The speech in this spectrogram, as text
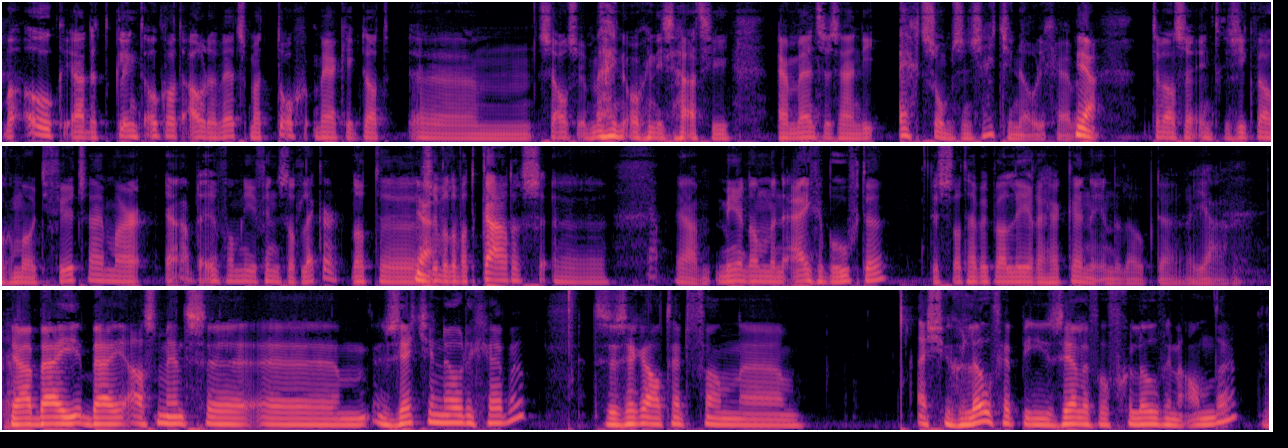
Maar ook, ja, dat klinkt ook wat ouderwets, maar toch merk ik dat ehm, zelfs in mijn organisatie er mensen zijn die echt soms een zetje nodig hebben. Ja, Terwijl ze intrinsiek wel gemotiveerd zijn, maar ja, op de een of andere manier vinden ze dat lekker. Dat, eh, Ja. Ze willen wat kaders, eh, Ja. ja. meer dan mijn eigen behoeften. Dus dat heb ik wel leren herkennen in de loop der eh, jaren. Ja, bij, bij als mensen ehm, een zetje nodig hebben. Dus ze zeggen altijd van ehm, als je geloof hebt in jezelf of geloof in een ander. Ja.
